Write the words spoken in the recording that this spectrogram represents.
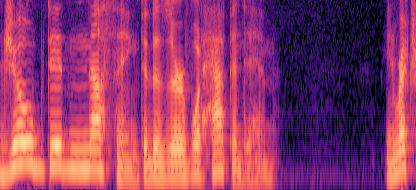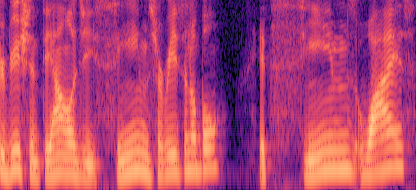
Job did nothing to deserve what happened to him. In retribution theology seems reasonable, it seems wise,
